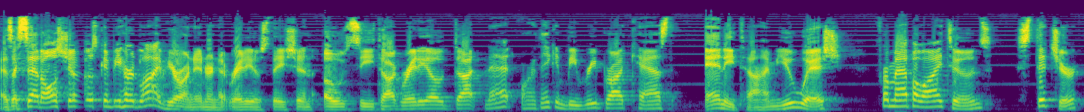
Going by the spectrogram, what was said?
As I said, all shows can be heard live here on internet radio station octalkradio.net, or they can be rebroadcast anytime you wish from Apple iTunes, Stitcher,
